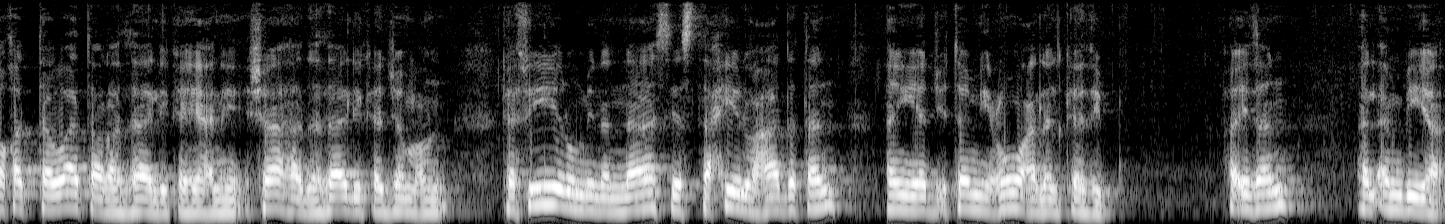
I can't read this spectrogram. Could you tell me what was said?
وقد تواتر ذلك يعني شاهد ذلك جمع كثير من الناس يستحيل عادة أن يجتمعوا على الكذب. فإذا الأنبياء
